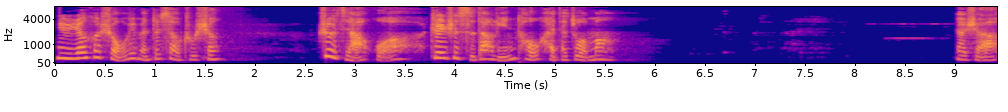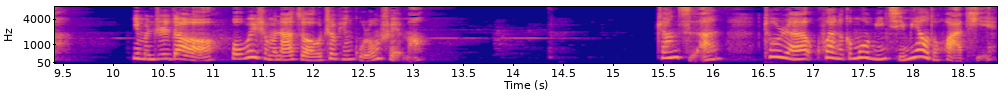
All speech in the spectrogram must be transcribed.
女人和守卫们都笑出声。这家伙真是死到临头还在做梦。那啥，你们知道我为什么拿走这瓶古龙水吗？张子安突然换了个莫名其妙的话题。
